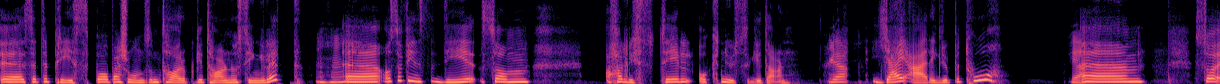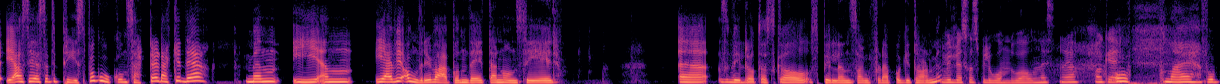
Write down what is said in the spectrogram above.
eh, setter pris på personen som tar opp gitaren og synger litt. Mhm. Eh, og så finnes det de som har lyst til å knuse gitaren. Ja. Jeg er i gruppe to. Ja. Eh, så jeg, altså, jeg setter pris på gode konserter, det er ikke det. Men i en Jeg vil aldri være på en date der noen sier eh, så vil du at jeg skal spille en sang for deg på gitaren min? Vil du jeg skal spille Wonderwall? Liksom? Ja, ok. Oh, nei, jeg får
